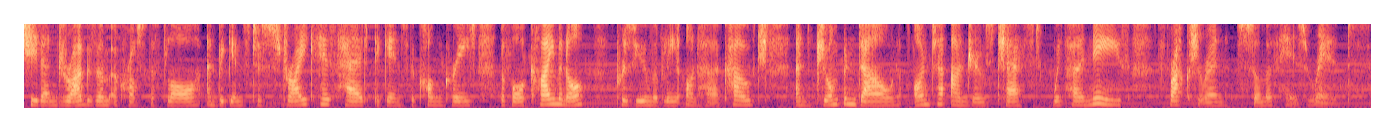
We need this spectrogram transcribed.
She then drags him across the floor and begins to strike his head against the concrete before climbing up, presumably on her couch, and jumping down onto Andrew's chest with her knees, fracturing some of his ribs.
